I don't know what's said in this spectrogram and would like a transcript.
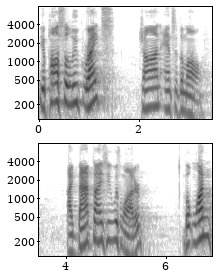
The apostle Luke writes, John answered them all. I baptize you with water. But one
